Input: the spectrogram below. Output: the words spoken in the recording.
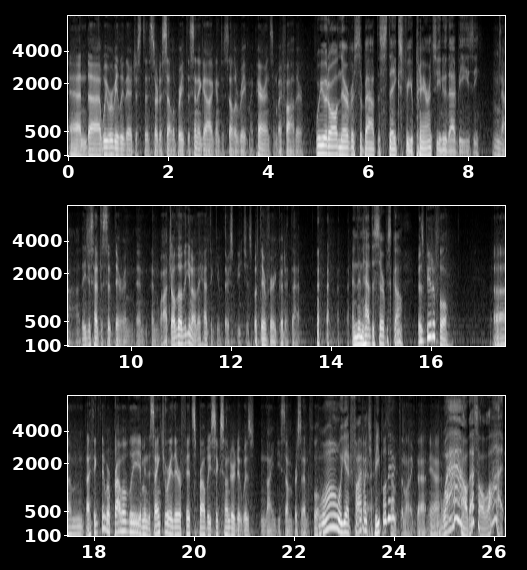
and uh, we were really there just to sort of celebrate the synagogue and to celebrate my parents and my father. Were you at all nervous about the stakes for your parents? You knew that'd be easy. Nah, they just had to sit there and, and, and watch. Although you know they had to give their speeches, but they're very good at that. And then how'd the service go? It was beautiful. Um, I think they were probably. I mean, the sanctuary there fits probably 600. It was 90 some percent full. Whoa, you had 500 Yeah, people there? Something like that. Yeah. Wow, that's a lot.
